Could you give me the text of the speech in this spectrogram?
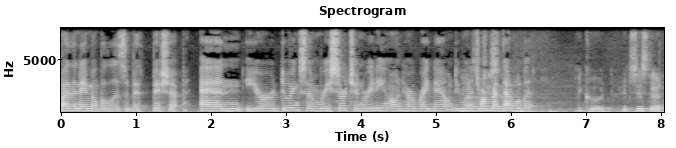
by the name of Elizabeth Bishop. And you're doing some research and reading on her right now. Do you no, want to talk about a, that a little bit? I could. It's just a,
